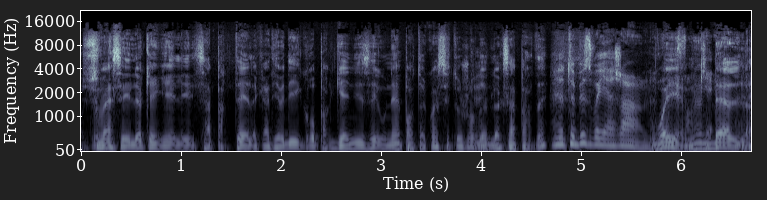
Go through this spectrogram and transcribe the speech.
Souvent, c'est là que les- ça partait. là. quand il y avait des groupes organisés ou n'importe quoi, c'est toujours de là que ça partait. Un autobus voyageur. là, Oui, une, belle. là,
